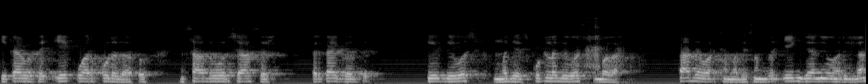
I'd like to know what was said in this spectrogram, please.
की काय होतं? एक वार पुढे जातो. साधं वर्ष असेल तर काय करते? ते दिवस म्हणजेच कुठला दिवस? बघा. साध्या वर्षामध्ये समजा एक जानेवारीला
